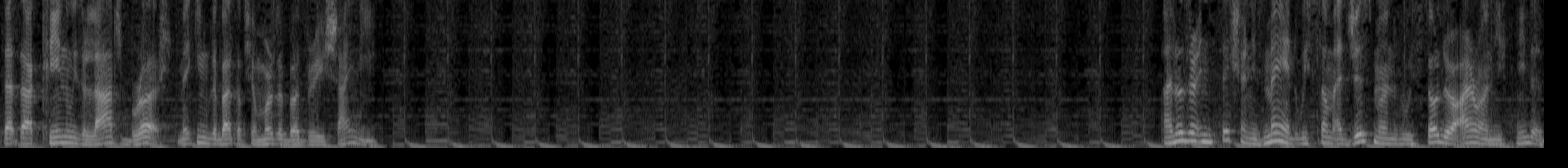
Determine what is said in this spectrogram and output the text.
that are cleaned with a large brush, making the back of your motherboard very shiny. Another inspection is made with some adjustment with solder iron if needed.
